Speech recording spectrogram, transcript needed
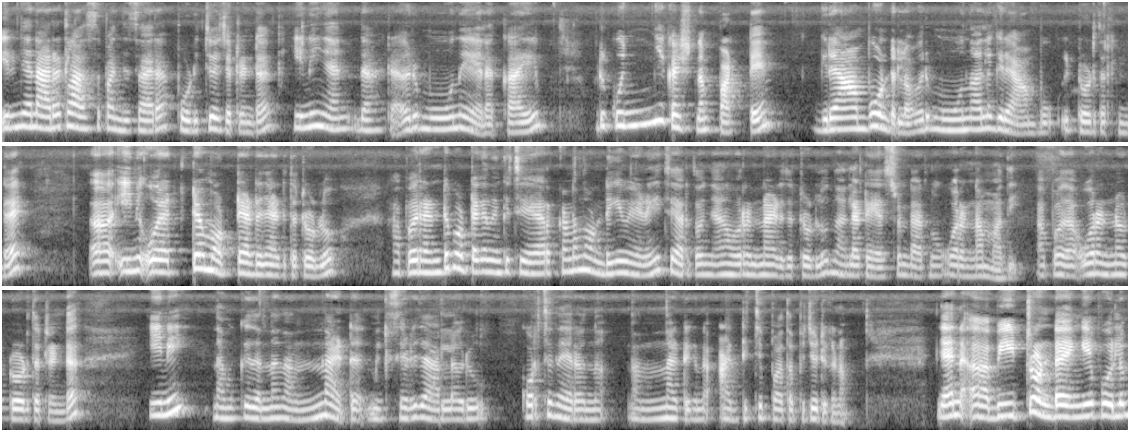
ഇനി ഞാൻ അര ഗ്ലാസ് പഞ്ചസാര പൊടിച്ച് വെച്ചിട്ടുണ്ട്. ഇനി ഞാൻ ഒരു മൂന്ന് ഏലക്കായും ഒരു കുഞ്ഞു കഷ്ണം പട്ടയും ഗ്രാമ്പും ഉണ്ടല്ലോ ഒരു മൂന്നാൽ ഗ്രാമ്പും ഇട്ട് കൊടുത്തിട്ടുണ്ട്. ഇനി ഒരൊറ്റ മുട്ടയായിട്ട് ഞാൻ എടുത്തിട്ടുള്ളൂ. അപ്പോൾ രണ്ട് മുട്ടയ്ക്ക് നിങ്ങൾക്ക് ചേർക്കണം എന്നുണ്ടെങ്കിൽ വേണമെങ്കിൽ ചേർത്തോ ഞാൻ ഒരെണ്ണം എടുത്തിട്ടുള്ളൂ. നല്ല ടേസ്റ്റ് ഉണ്ടായിരുന്നു. ഒരെണ്ണം മതി. അപ്പോൾ ഒരെണ്ണം ഇട്ട് കൊടുത്തിട്ടുണ്ട്. ഇനി നമുക്ക് ഇതെന്നെ നന്നായിട്ട് മിക്സിയുടെ ജാറിൽ ഒരു കുറച്ച് നേരം ഒന്ന് നന്നായിട്ട് ഇങ്ങനെ അടിച്ച് പതപ്പിച്ചെടുക്കണം. ഞാൻ ബീറ്റർ ഉണ്ടെങ്കിൽ പോലും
